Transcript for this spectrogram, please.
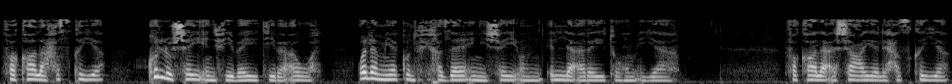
فقال حسقية كل شيء في بيتي رأوه ولم يكن في خزائن شيء إلا أريتهم إياه فقال أشعيا لحسقية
